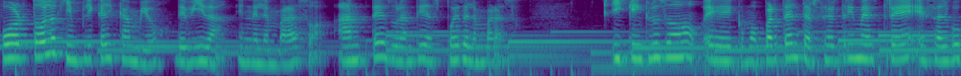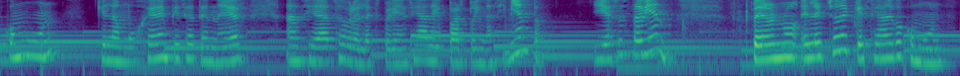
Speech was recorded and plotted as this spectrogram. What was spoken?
por todo lo que implica el cambio de vida en el embarazo, antes, durante y después del embarazo. Y que incluso eh, como parte del tercer trimestre es algo común que la mujer empiece a tener ansiedad sobre la experiencia de parto y nacimiento. Y eso está bien, pero no, el hecho de que sea algo común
